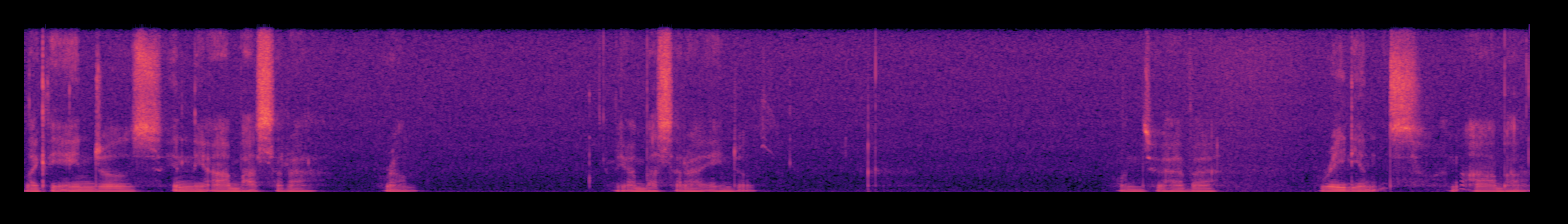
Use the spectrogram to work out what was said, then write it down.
like the angels in the Abhasara realm, the Abhasara angels. Ones who have a radiance, an abha.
